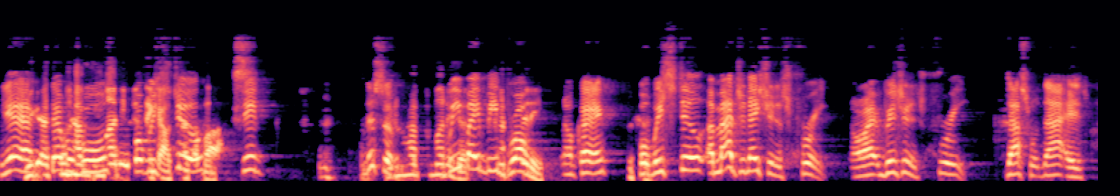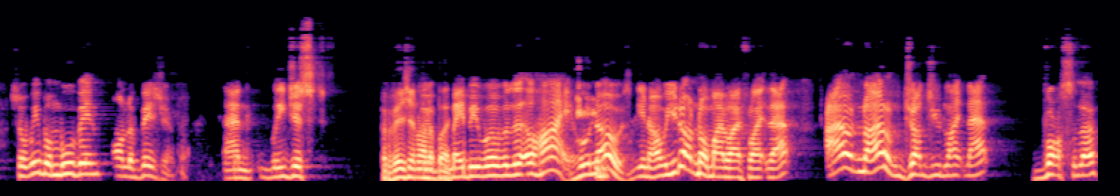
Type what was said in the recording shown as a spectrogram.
Yeah, You there were rules, but we think outside the still did. You Listen, don't have the money we may be That's broke, pity. okay, but we still imagination is free. All right, vision is free. That's what that is. So we were moving on the vision, and we just A vision on a budget. maybe we're a little high. Who knows? You know, you don't know my life like that. I don't. I don't judge you like that, Rosler.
